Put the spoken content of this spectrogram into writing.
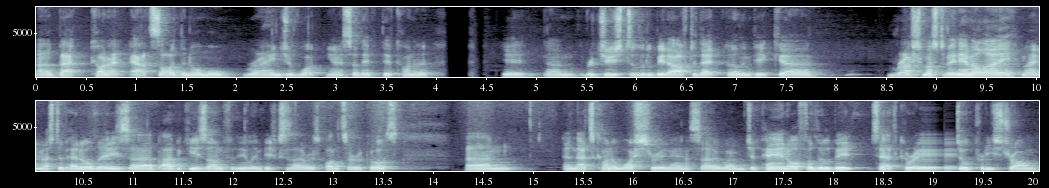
uh, back kind of outside the normal range of what you know. So they've they've kind of yeah um, reduced a little bit after that Olympic uh, rush. Must have been MLA, mate. Must have had all these uh, barbecues on for the Olympics because they were a sponsor, of course. Um, and that's kind of washed through now. So um, Japan off a little bit. South Korea still pretty strong.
